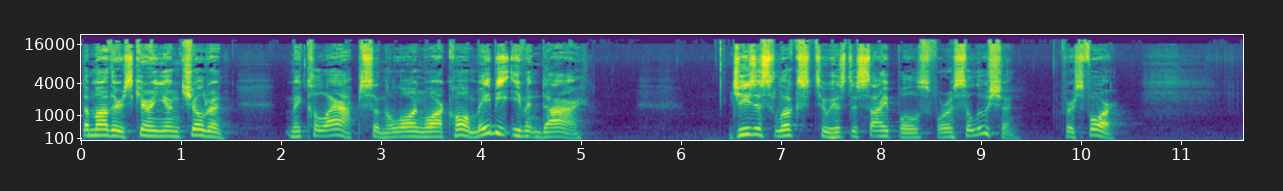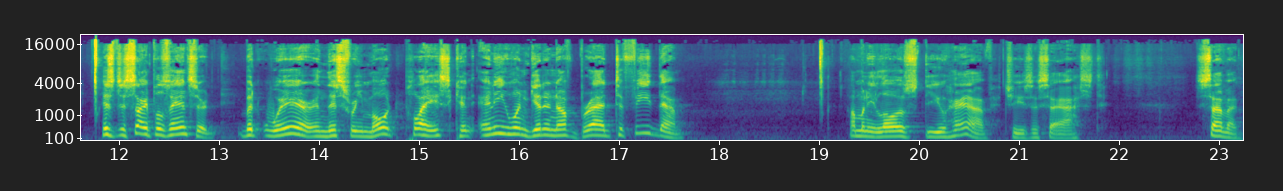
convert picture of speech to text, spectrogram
the mothers carrying young children, may collapse on the long walk home, maybe even die. Jesus looks to his disciples for a solution. Verse 4. His disciples answered, But where in this remote place can anyone get enough bread to feed them? How many loaves do you have? Jesus asked. Seven,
